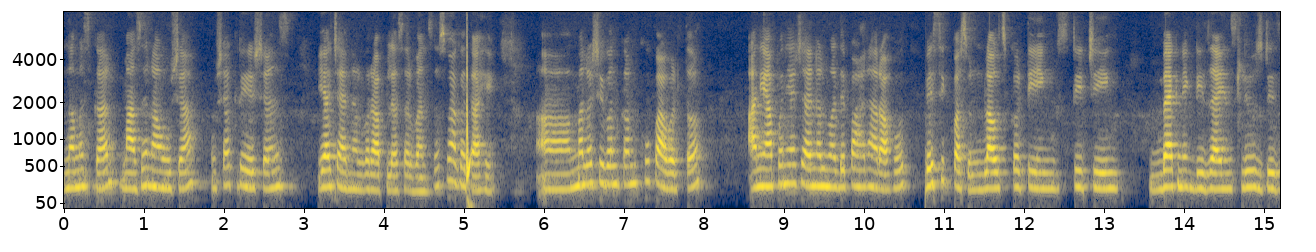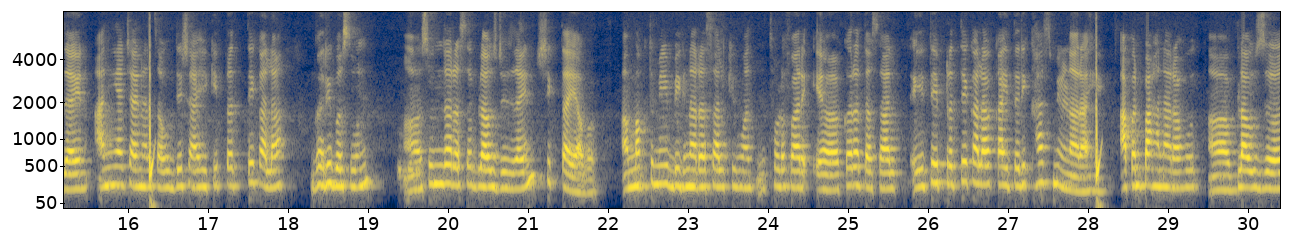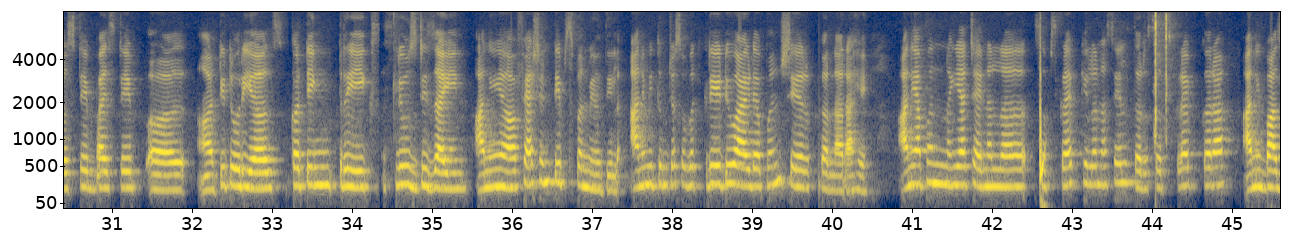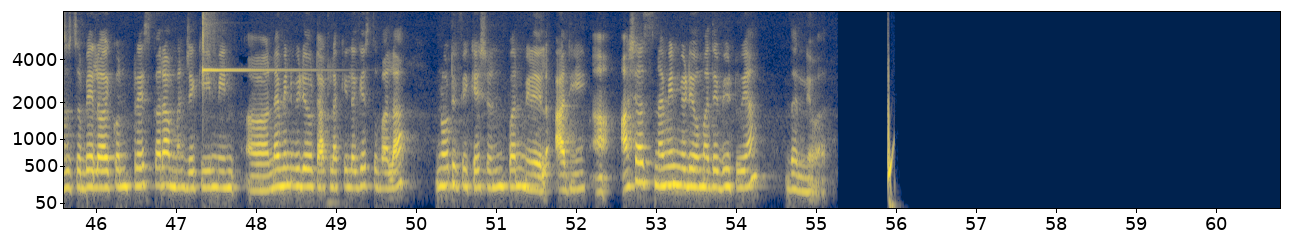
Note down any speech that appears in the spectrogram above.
नमस्कार माझं नाव उषा उषा क्रिएशन्स या चॅनलवर आपल्या सर्वांचं स्वागत आहे. मला शिवणकाम खूप आवडतं आणि आपण या चॅनलमध्ये पाहणार आहोत बेसिकपासून blouse cutting stitching back neck design sleeves design आणि या चॅनलचा उद्देश आहे की प्रत्येकाला घरी बसून सुंदर असं ब्लाऊज डिझाईन शिकता यावं. मग तुम्ही बिगनर असाल किंवा थोडंफार करत असाल इथे प्रत्येकाला काहीतरी खास मिळणार आहे. आपण पाहणार आहोत blouse step by step tutorials cutting tricks स्लूज design आणि फॅशन टिप्स पण मिळतील. आणि मी तुमच्यासोबत क्रिएटिव्ह आयडिया पण शेअर करणार आहे. आणि आपण या चॅनलला सबस्क्राईब केलं नसेल तर सबस्क्राईब करा आणि बाजूचं बेल आयकॉन प्रेस करा म्हणजे की मी नवीन व्हिडिओ टाकला की लगेच तुम्हाला नोटिफिकेशन पण मिळेल. आणि अशाच नवीन व्हिडिओमध्ये भेटूया. धन्यवाद.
